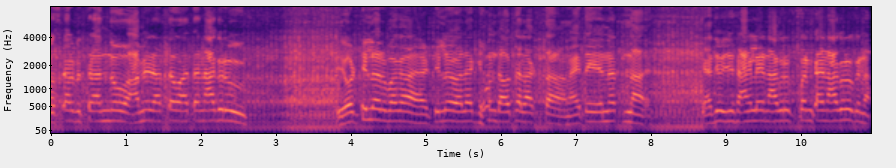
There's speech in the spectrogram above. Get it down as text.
नमस्कार मित्रांनो आम्ही जातो आता नागरू ह्यो टिलर बघा टिलरवाला घेऊन जावचा लागता नाही ते येणत नाही. त्या दिवशी सांगले नागरूक पण काय नागरूक ना.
